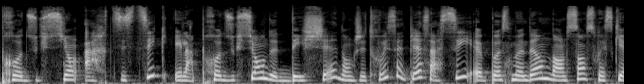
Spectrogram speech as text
production artistique et la production de déchets. Donc, j'ai trouvé cette pièce assez euh, postmoderne dans le sens où est-ce que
